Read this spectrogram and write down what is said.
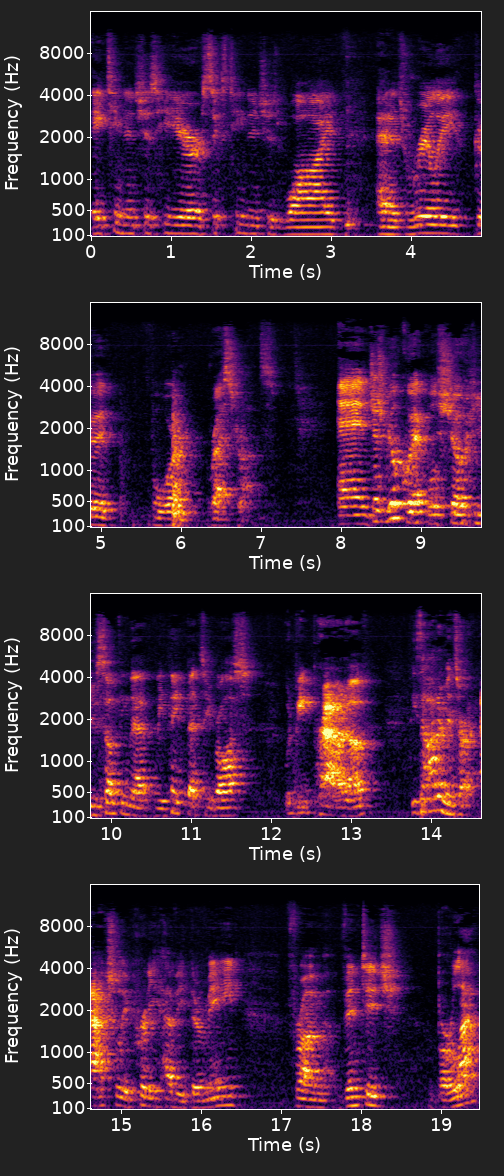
18 inches here, 16 inches wide, and it's really good for restaurants. And just real quick, we'll show you something that we think Betsy Ross would be proud of. These ottomans are actually pretty heavy. They're made from vintage burlap,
